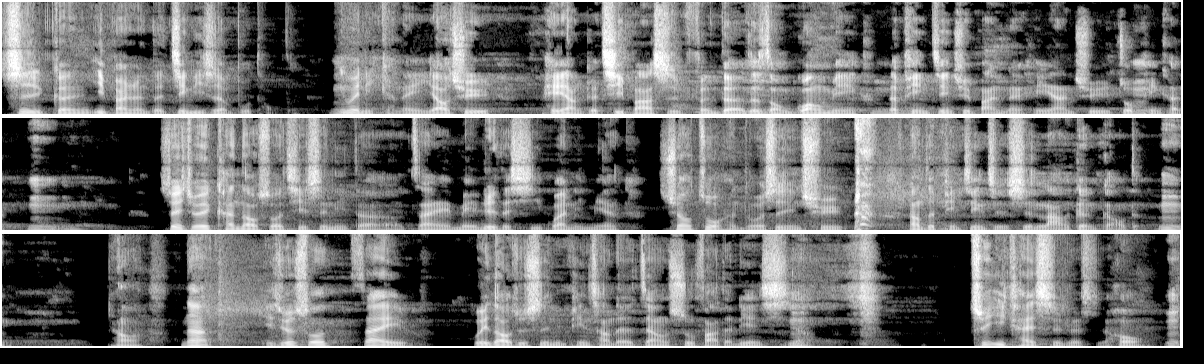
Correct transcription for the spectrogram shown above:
是跟一般人的经历是很不同的。因为你可能也要去培养个七八十分的这种光明的平静，去把你的黑暗去做平衡。嗯，所以就会看到说，其实你的在每日的习惯里面，需要做很多事情去 让这平静值是拉得更高的。嗯，好，那也就是说，再回到就是你平常的这样书法的练习啊，最一开始的时候，嗯，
